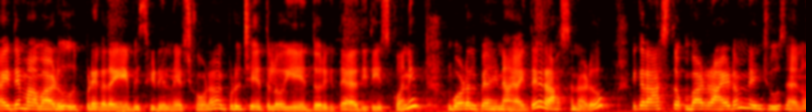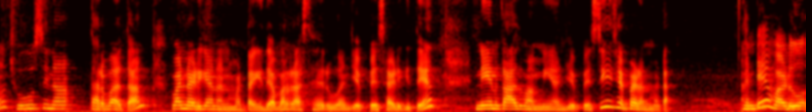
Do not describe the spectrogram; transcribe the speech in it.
అయితే మా వాడు ఇప్పుడే కదా ఏబిసిడీలు నేర్చుకోవడం. ఇప్పుడు చేతిలో ఏది దొరికితే అది తీసుకొని గోడల పైన అయితే రాస్తున్నాడు. ఇక రాస్తూ వాడు రాయడం నేను చూశాను. చూసిన తర్వాత వాడిని అడిగాను అనమాట ఇది ఎవరు రాశారు? అని చెప్పేసి అడిగితే నేను కాదు మమ్మీ అని చెప్పేసి చెప్పాడనమాట. అంటే వాడు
